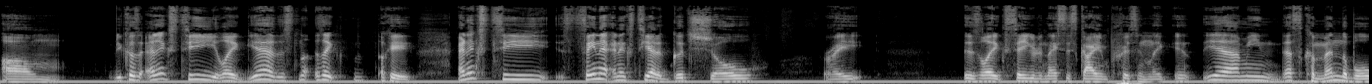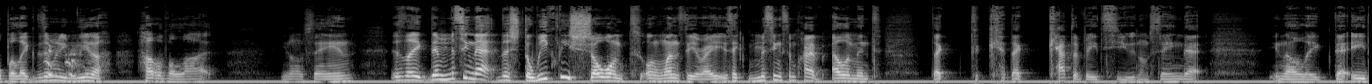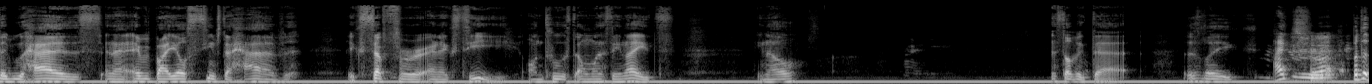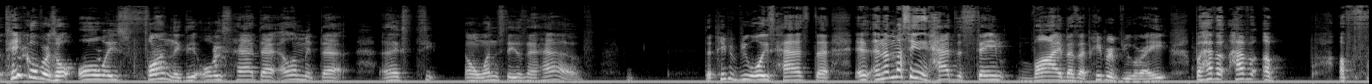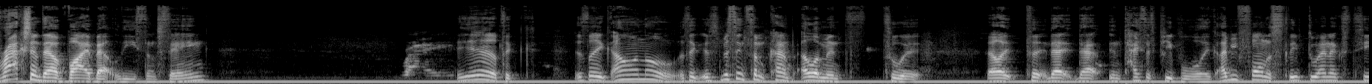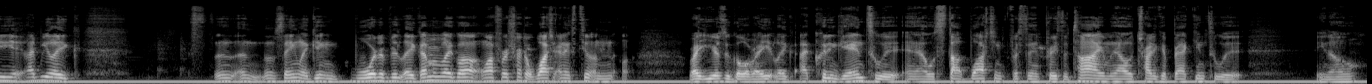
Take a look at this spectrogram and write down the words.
Um, because NXT, like, yeah, this not, it's like okay, NXT saying that NXT had a good show, right? Is like saying you're the nicest guy in prison. Like, it, yeah, I mean that's commendable, but like, doesn't really mean a hell of a lot. You know what I'm saying? It's like they're missing that the, the weekly show on on Wednesday, right? It's like missing some kind of element that to, that captivates you. What I'm saying? That you know, like that AEW has and that everybody else seems to have. except for NXT on Tuesday on Wednesday nights. You know, and stuff like that. It's like I try, but the takeovers are always fun. Like they always had that element that NXT on Wednesday doesn't have. The pay per view always has that, and I'm not saying it had the same vibe as a pay per view, right? But have a have a a fraction of that vibe at least. I'm saying, Right. yeah, it's like it's like I don't know. It's like it's missing some kind of element to it that like to, that that entices people. Like I'd be falling asleep through NXT. I'd be like, and, and I'm saying like getting bored of it. Like I remember like when I first tried to watch NXT on, right years ago, right? Like I couldn't get into it, and I would stop watching for certain periods of time, and I would try to get back into it. You know.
